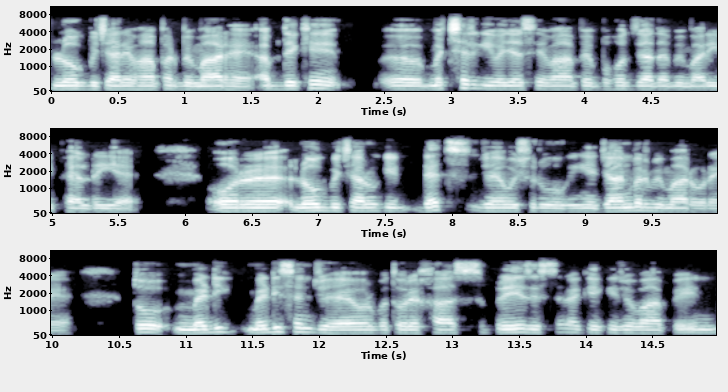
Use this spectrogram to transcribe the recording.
لوگ بیچارے وہاں پر بیمار ہیں، اب دیکھیں مچھر کی وجہ سے وہاں پہ بہت زیادہ بیماری پھیل رہی ہے۔ اور لوگ بیچاروں کی ڈیتھس جو ہیں وہ شروع ہو گئی ہیں، جانور بیمار ہو رہے ہیں۔ تو میڈی، میڈیسن جو ہے اور بطور خاص سپریز اس طرح کے کہ جو وہاں پہ ان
